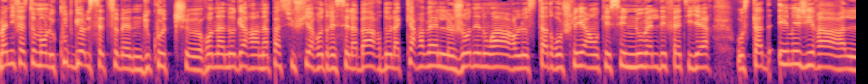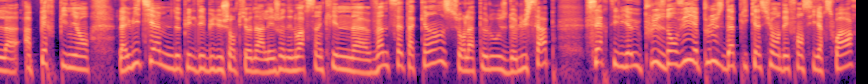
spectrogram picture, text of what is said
Manifestement, le coup de gueule cette semaine du coach euh, Ronan Nogara n'a pas suffi à redresser la barre de la caravelle jaune et noire. Le stade Rochelet a encaissé une nouvelle défaite hier au stade Aimé Giral à Perpignan. La huitième depuis le début du championnat. Les jaunes et noirs s'inclinent 27 à 15 sur la pelouse de l'USAP. Certes, il y a eu plus d'envie et plus d'application en défense hier soir,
